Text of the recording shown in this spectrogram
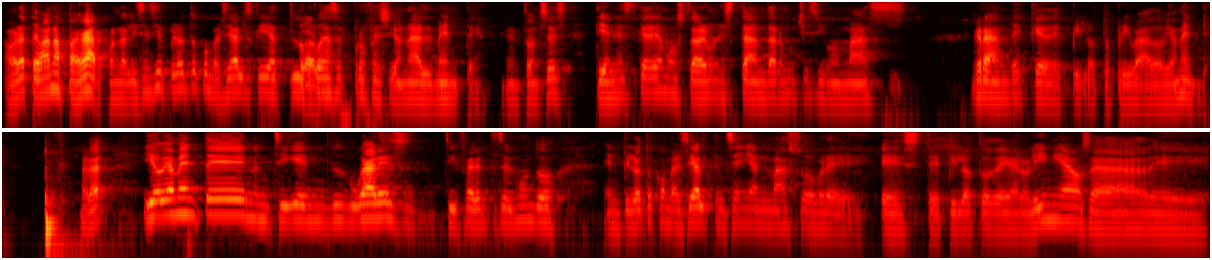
ahora te van a pagar. Con la licencia de piloto comercial es que ya lo puedes hacer profesionalmente. Entonces tienes que demostrar un estándar muchísimo más grande que de piloto privado, obviamente. ¿Verdad? Y obviamente en, en lugares diferentes del mundo, en piloto comercial te enseñan más sobre este piloto de aerolínea, o sea, de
